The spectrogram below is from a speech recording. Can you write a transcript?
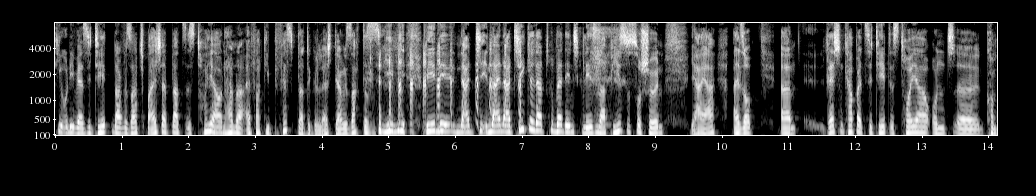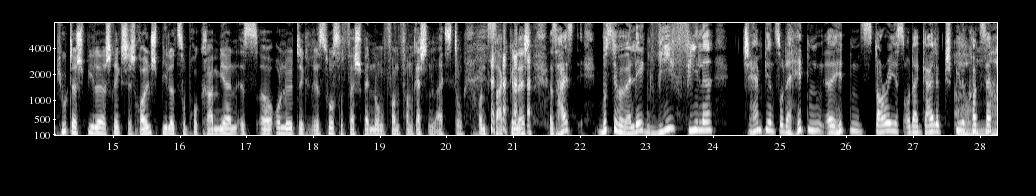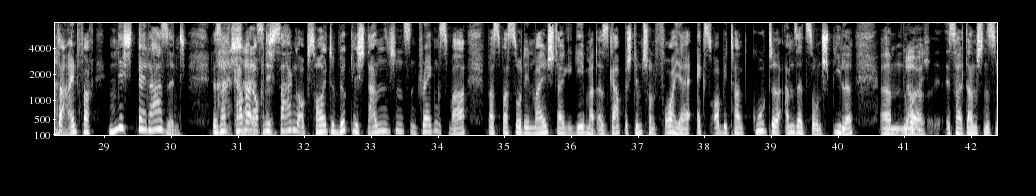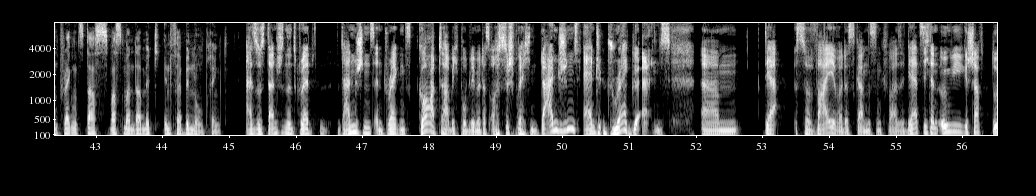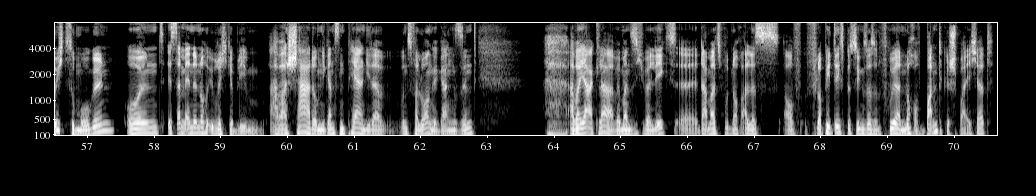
die Universitäten haben gesagt, Speicherplatz ist teuer und haben dann einfach die Festplatte gelöscht. Die haben gesagt, das ist wie, wie, wie in, in einem Artikel darüber, den ich gelesen habe, hieß es so schön. Ja, ja, also ähm, Rechenkapazität ist teuer und äh, Computerspiele, Schrägstrich Rollenspiele zu programmieren, ist äh, unnötige Ressourcenverschwendung von, von Rechenleistung und zack gelöscht. Das heißt, musst dir mal überlegen, wie viele Champions oder Hidden, äh, Hidden Stories oder geile Spielekonzepte oh einfach nicht mehr da sind. Deshalb Ach, kann man auch nicht sagen, ob es heute wirklich Dungeons and Dragons war, was, was so den Meilenstein gegeben hat. Also es gab bestimmt schon vorher exorbitant gute Ansätze und Spiele. Ähm, nur ist halt Dungeons and Dragons das, was man damit in Verbindung bringt. Also ist Dungeons and, Dra Dungeons and Dragons, Gott, habe ich Probleme, das auszusprechen. Dungeons and Dragons. Ähm, der Survivor des Ganzen quasi. Der hat sich dann irgendwie geschafft durchzumogeln und ist am Ende noch übrig geblieben. Aber schade um die ganzen Perlen, die da uns verloren gegangen sind. Aber ja, klar, wenn man sich überlegt, äh, damals wurde noch alles auf Floppy Disks beziehungsweise früher noch auf Band gespeichert.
